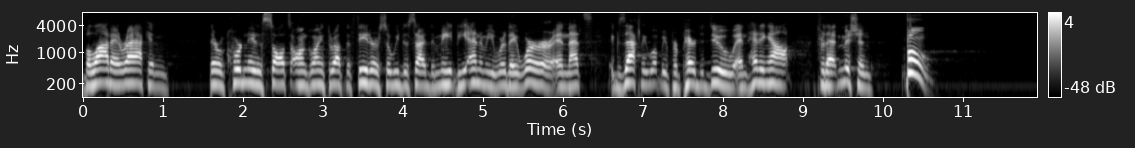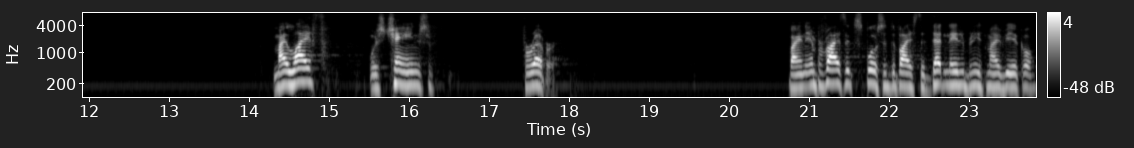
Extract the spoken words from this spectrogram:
Balad, Iraq, and there were coordinated assaults ongoing throughout the theater, so we decided to meet the enemy where they were, and that's exactly what we prepared to do. And heading out for that mission, boom! my life was changed forever by an improvised explosive device that detonated beneath my vehicle,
